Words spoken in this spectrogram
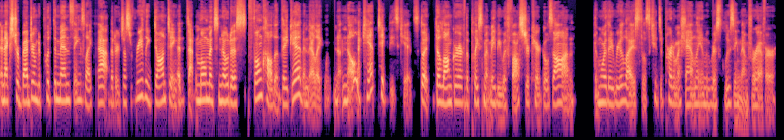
an extra bedroom to put them in, things like that, that are just really daunting at that moment's notice phone call that they get. And they're like, no, I can't take these kids. But the longer the placement maybe with foster care goes on, the more they realize those kids are part of my family and we risk losing them forever.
